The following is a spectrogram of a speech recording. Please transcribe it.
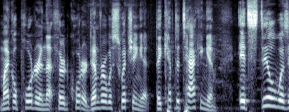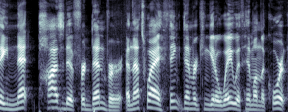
Michael Porter in that third quarter. Denver was switching it. They kept attacking him. It still was a net positive for Denver, and that's why I think Denver can get away with him on the court,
